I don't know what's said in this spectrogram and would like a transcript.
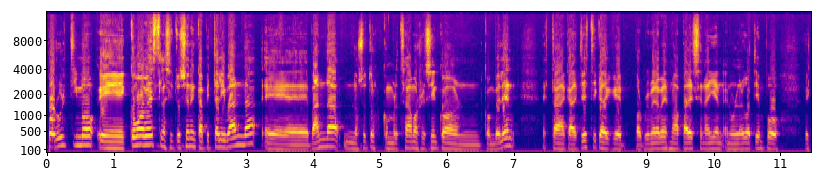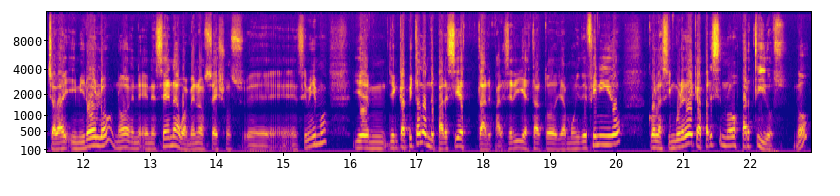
por último, eh, ¿cómo ves la situación en Capital y Banda? Eh, Banda, nosotros conversábamos recién con, con Belén, esta característica de que por primera vez no aparecen ahí en, un largo tiempo eh, Chavay y Mirolo ¿no? en, escena, o al menos ellos en sí mismos, y en, y en Capital donde parecía estar, parecería estar todo ya muy definido, con la singularidad de que aparecen nuevos partidos, ¿no?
